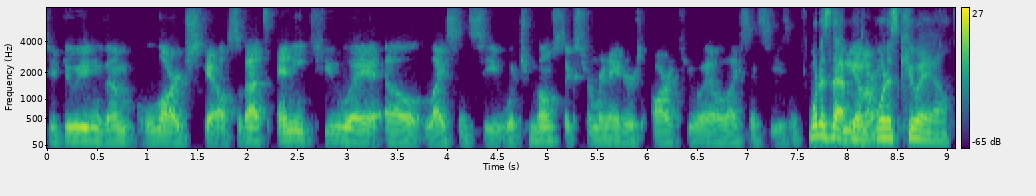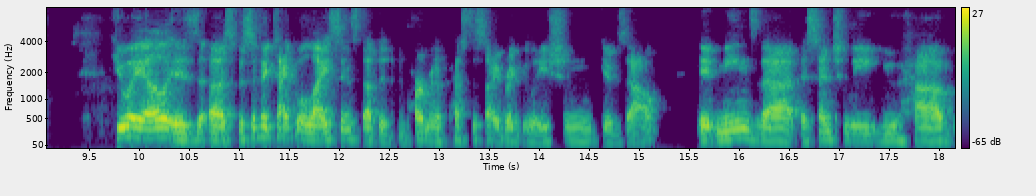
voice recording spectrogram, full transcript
to doing them large scale. So that's any QAL licensee, which most exterminators are QAL licensees. What does that mean? What is QAL? QAL is a specific type of license that the Department of Pesticide Regulation gives out. It means that essentially you have,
